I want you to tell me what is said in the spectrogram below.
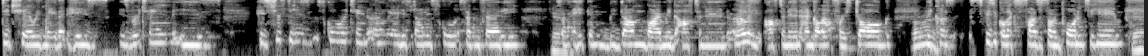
did share with me that his his routine is he's shifted his school routine earlier. He's starting school at seven thirty, yeah. so that he can be done by mid afternoon, early afternoon, and go out for his jog right. because physical exercise is so important to him. Yeah.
